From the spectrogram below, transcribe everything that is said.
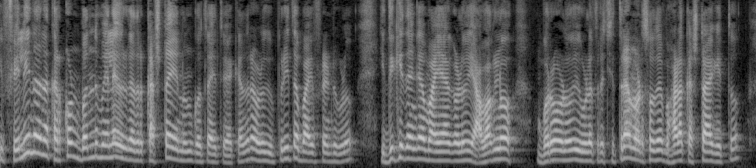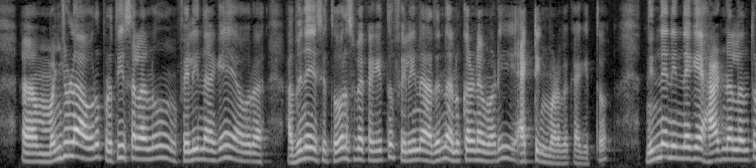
ಈ ಫೆಲಿನಾನ ಕರ್ಕೊಂಡು ಬಂದ ಮೇಲೆ ಇವ್ರಿಗೆ ಅದ್ರ ಕಷ್ಟ ಏನು ಅಂತ ಗೊತ್ತಾಯಿತು. ಯಾಕೆಂದರೆ ಅವಳಿಗೆ ವಿಪರೀತ ಬಾಯ್ ಫ್ರೆಂಡ್ಗಳು, ಇದ್ದಕ್ಕಿದ್ದಂಗೆ ಮಾಯಾಗಳು, ಯಾವಾಗಲೂ ಬರೋಳು, ಇವಳ ಹತ್ರ ಚಿತ್ರ ಮಾಡಿಸೋದೇ ಬಹಳ ಕಷ್ಟ ಆಗಿತ್ತು. ಮಂಜುಳಾ ಅವರು ಪ್ರತಿ ಸಲನೂ ಫೆಲಿನಾಗೆ ಅವರ ಅಭಿನಯಿಸಿ ತೋರಿಸ್ಬೇಕಾಗಿತ್ತು. ಫೆಲಿನಾ ಅದನ್ನು ಅನುಕರಣೆ ಮಾಡಿ ಆ್ಯಕ್ಟಿಂಗ್ ಮಾಡಬೇಕಾಗಿತ್ತು. ನಿನ್ನೆ ನಿನ್ನೆಗೆ ಹಾಡಿನಲ್ಲಂತೂ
